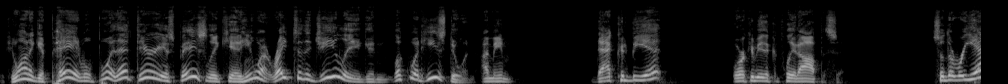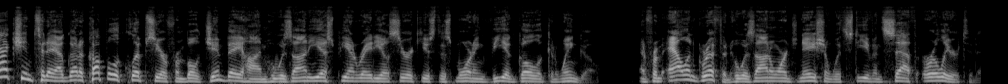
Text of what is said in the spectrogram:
if you want to get paid, well, boy, that Darius Bazley kid, he went right to the G League and look what he's doing. I mean, that could be it, or it could be the complete opposite. So the reaction today, I've got a couple of clips here from both Jim Boeheim, who was on ESPN Radio Syracuse this morning via Golic and Wingo, and from Alan Griffin, who was on Orange Nation with Steve and Seth earlier today.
